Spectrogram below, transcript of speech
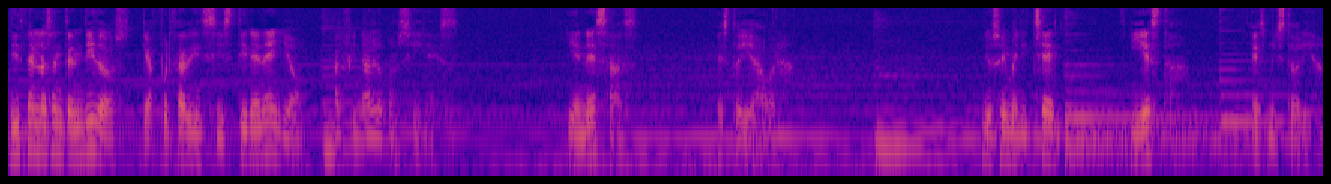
Dicen los entendidos que a fuerza de insistir en ello, al final lo consigues. Y en esas estoy ahora. Yo soy Merichel y esta es mi historia.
